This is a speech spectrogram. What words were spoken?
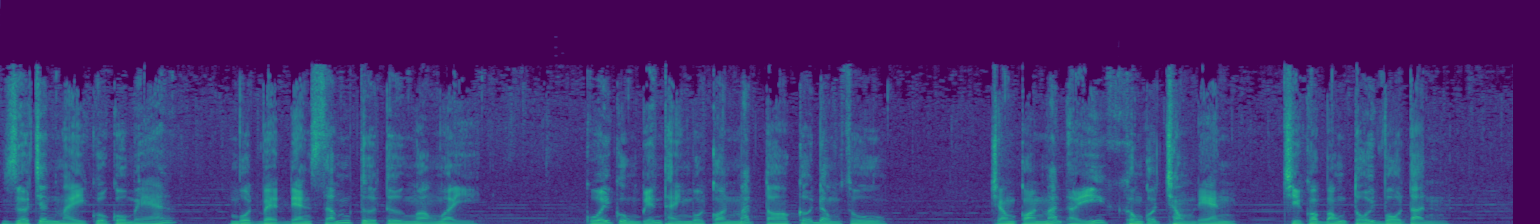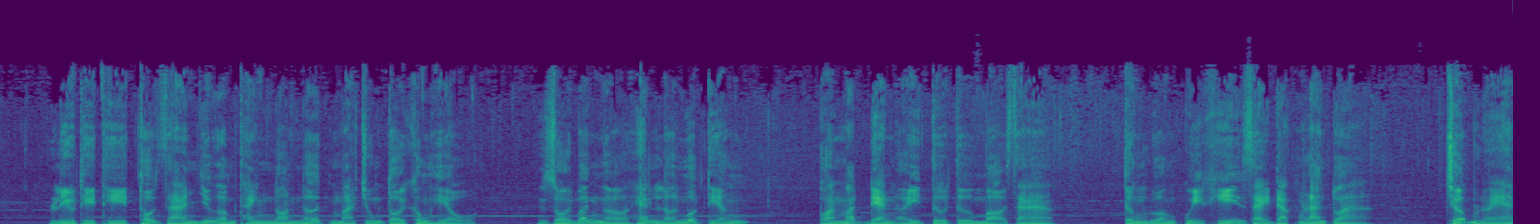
Giữa chân mày của cô bé, một vệt đen sẫm từ từ ngọ nguậy. Cuối cùng biến thành một con mắt to cỡ đồng xu. Trong con mắt ấy không có tròng đen, chỉ có bóng tối vô tận. Lưu Thị Thị thốt ra những âm thanh non nớt mà chúng tôi không hiểu, rồi bất ngờ hét lớn một tiếng. Con mắt đen ấy từ từ mở ra, từng luồng quỷ khí dày đặc lan tỏa, chớp lóe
